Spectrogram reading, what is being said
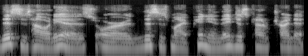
this is how it is or this is my opinion. They just kind of tried to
